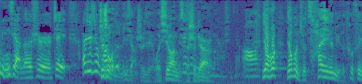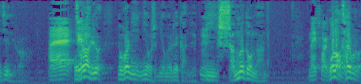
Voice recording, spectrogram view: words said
明显的是这，而且这这是我的理想世界，我希望女这的是这样的。哦，要不要不你去猜一个女的特费劲，你知道吗？哎，我不知道你有，我不知道你你有你有没有这感觉？嗯比什么都难，没错。我老猜不准。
